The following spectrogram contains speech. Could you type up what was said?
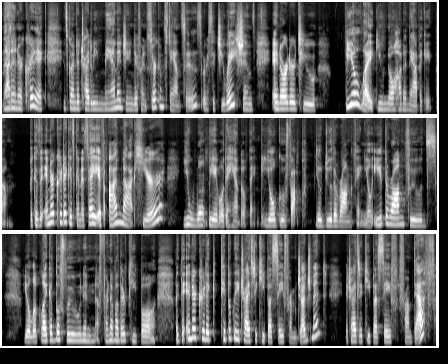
that inner critic is going to try to be managing different circumstances or situations in order to feel like you know how to navigate them. Because the inner critic is going to say, if I'm not here, you won't be able to handle things. You'll goof up. You'll do the wrong thing. You'll eat the wrong foods. You'll look like a buffoon in front of other people. Like the inner critic typically tries to keep us safe from judgment, it tries to keep us safe from death,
